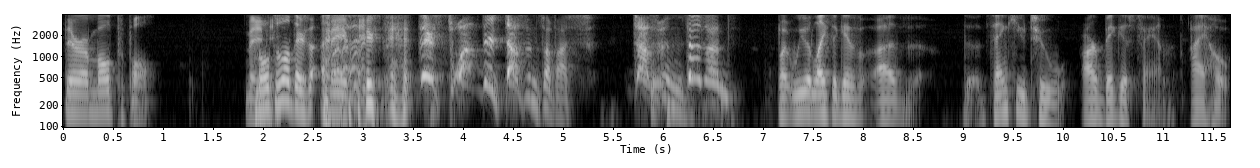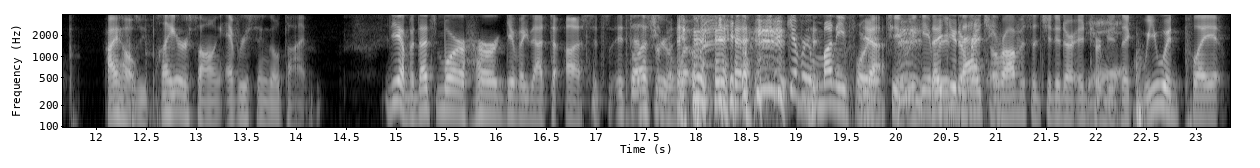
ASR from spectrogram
there are multiple. Maybe. Multiple. There's there's there's twelve. There's dozens of us. Dozens. Dozens. But we would like to give uh, a thank you to our biggest fan. I hope I hope. we play her song every single time. Yeah, but that's more her giving that to us. It's it's That's less true. But we give her money for Yeah. it too. We gave Thank you to Rachel and- Robinson. She did our intro Yeah. music. We would play it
